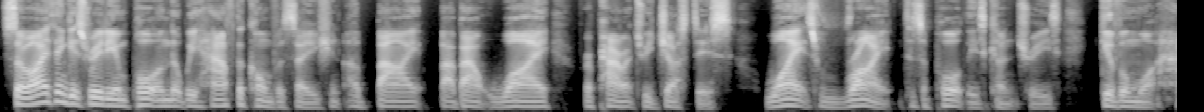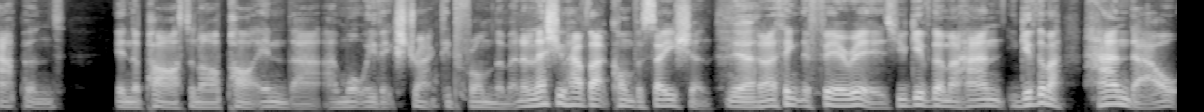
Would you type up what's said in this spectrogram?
So I think it's really important that we have the conversation about, about why reparatory justice, why it's right to support these countries, given what happened in the past and our part in that and what we've extracted from them. And unless you have that conversation, Yeah. and I think the fear is you give them a hand, you give them a handout,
